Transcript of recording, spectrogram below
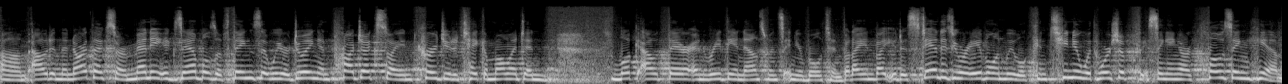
um, out in the narthex are many examples of things that we are doing in projects, so I encourage you to take a moment and look out there and read the announcements in your bulletin. But I invite you to stand as you are able, and we will continue with worship, singing our closing hymn.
